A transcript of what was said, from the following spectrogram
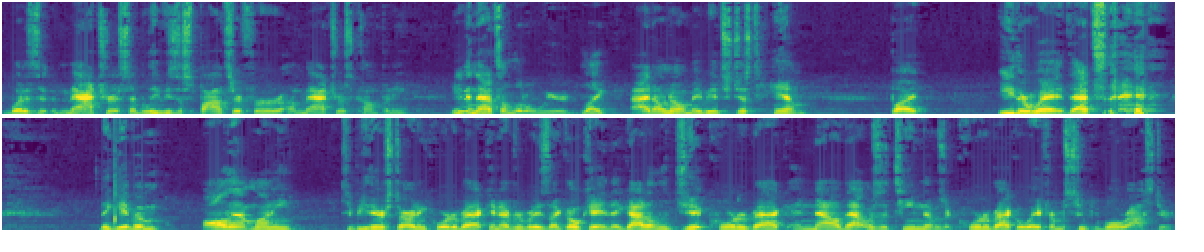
what is it mattress? I believe he's a sponsor for a mattress company. Even that's a little weird. Like I don't know, maybe it's just him, but either way, that's they give him all that money to be their starting quarterback, and everybody's like, okay, they got a legit quarterback, and now that was a team that was a quarterback away from a Super Bowl roster.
